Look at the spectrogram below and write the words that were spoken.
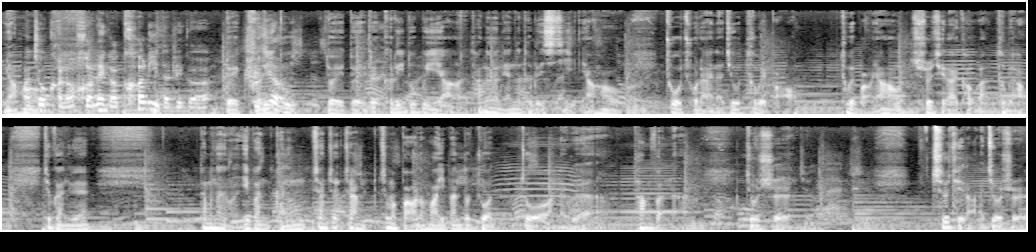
然后啊，就可能和那个颗粒的这个对颗粒度，对对对，对颗粒度不一样了，它那个粘的特别细，然后做出来呢就特别薄，特别薄，然后吃起来口感特别好，就感觉他们那种一般可能像这这样这么薄的话，一般都做做那个汤粉呢，就是吃起来就是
